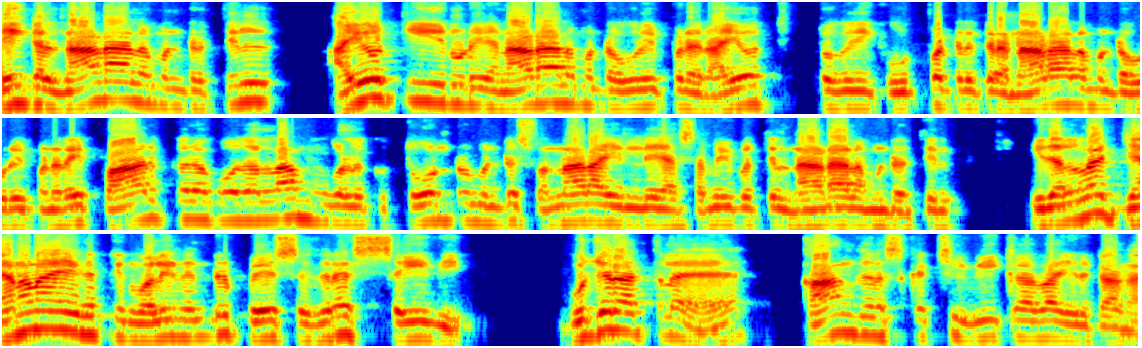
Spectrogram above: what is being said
நீங்கள் நாடாளுமன்றத்தில் அயோத்தியினுடைய நாடாளுமன்ற உறுப்பினர் அயோத்தி தொகுதிக்கு உட்பட்டிருக்கிற நாடாளுமன்ற உறுப்பினரை பார்க்கிற போதெல்லாம் உங்களுக்கு தோன்றும் என்று சொன்னாரா இல்லையா சமீபத்தில் நாடாளுமன்றத்தில்? இதெல்லாம் ஜனநாயகத்தின் வழி நின்று பேசுகிற செய்தி. குஜராத்ல காங்கிரஸ் கட்சி வீக்கா தான் இருக்காங்க.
